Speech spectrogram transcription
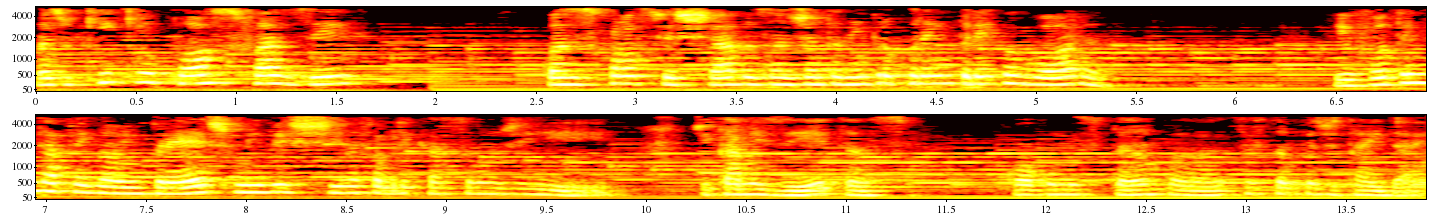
mas o que, que eu posso fazer? Com as escolas fechadas, não adianta nem procurar emprego agora. Eu vou tentar pegar um empréstimo e investir na fabricação de, de camisetas com alguma estampa, essas estampas de tie-dye.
